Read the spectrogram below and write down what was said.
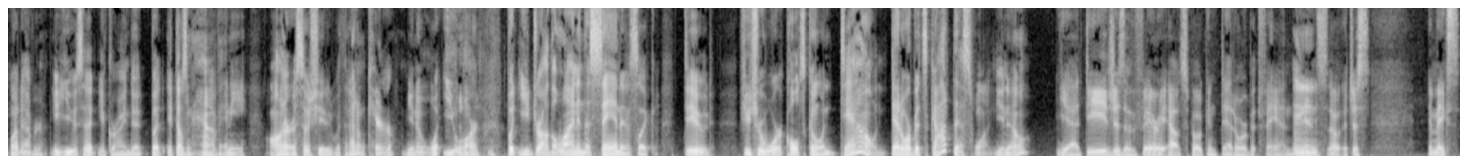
whatever. You use it, you grind it, but it doesn't have any honor associated with it. I don't care, you know, what you are, but you draw the line in the sand and it's like, dude, Future War Cult's going down. Dead Orbit's got this one, you know? Yeah, Deej is a very outspoken Dead Orbit fan, Mm. and so it just it makes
